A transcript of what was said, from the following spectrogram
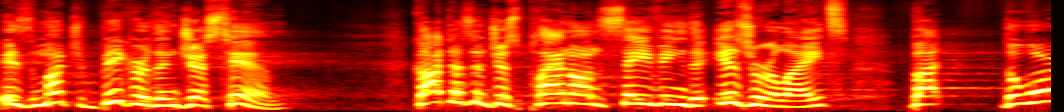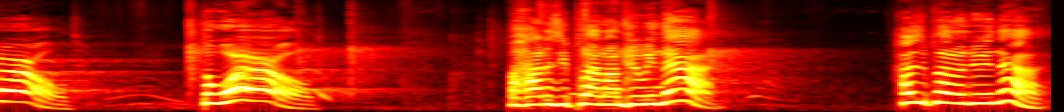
is much bigger than just him. God doesn't just plan on saving the Israelites, but the world. The world. Well, how does he plan on doing that? How does he plan on doing that?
